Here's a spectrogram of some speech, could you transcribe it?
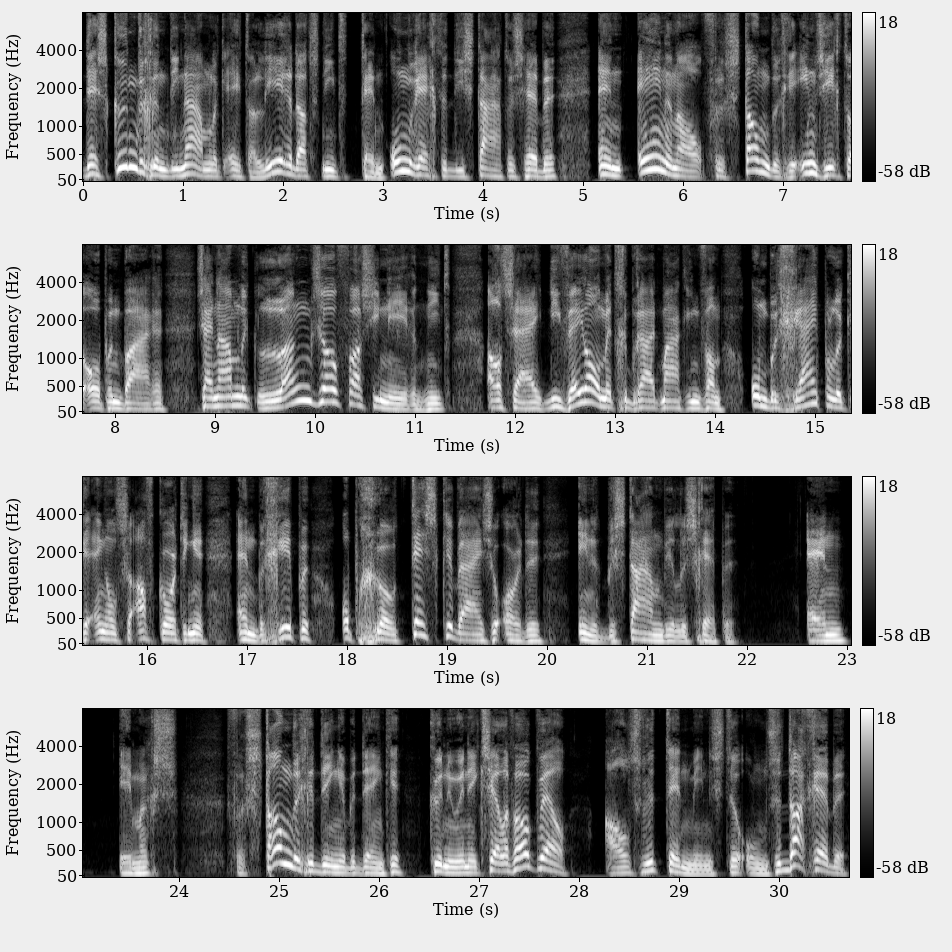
Deskundigen die namelijk etaleren dat ze niet ten onrechte die status hebben... en een en al verstandige inzichten openbaren... zijn namelijk lang zo fascinerend niet als zij... die veelal met gebruikmaking van onbegrijpelijke Engelse afkortingen... en begrippen op groteske wijze orde in het bestaan willen scheppen. En, immers, verstandige dingen bedenken kunnen we en ik zelf ook wel... als we tenminste onze dag hebben.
